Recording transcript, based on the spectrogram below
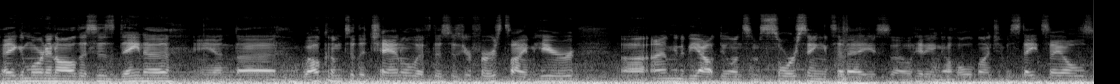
Hey, good morning, all. This is Dana, and uh, welcome to the channel. If this is your first time here, uh, I'm going to be out doing some sourcing today, so hitting a whole bunch of estate sales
